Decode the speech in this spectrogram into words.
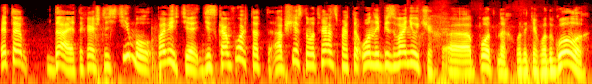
это, да, это, конечно, стимул. Поверьте, дискомфорт от общественного транспорта, он и без вонючих, э, потных, вот этих вот голых,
